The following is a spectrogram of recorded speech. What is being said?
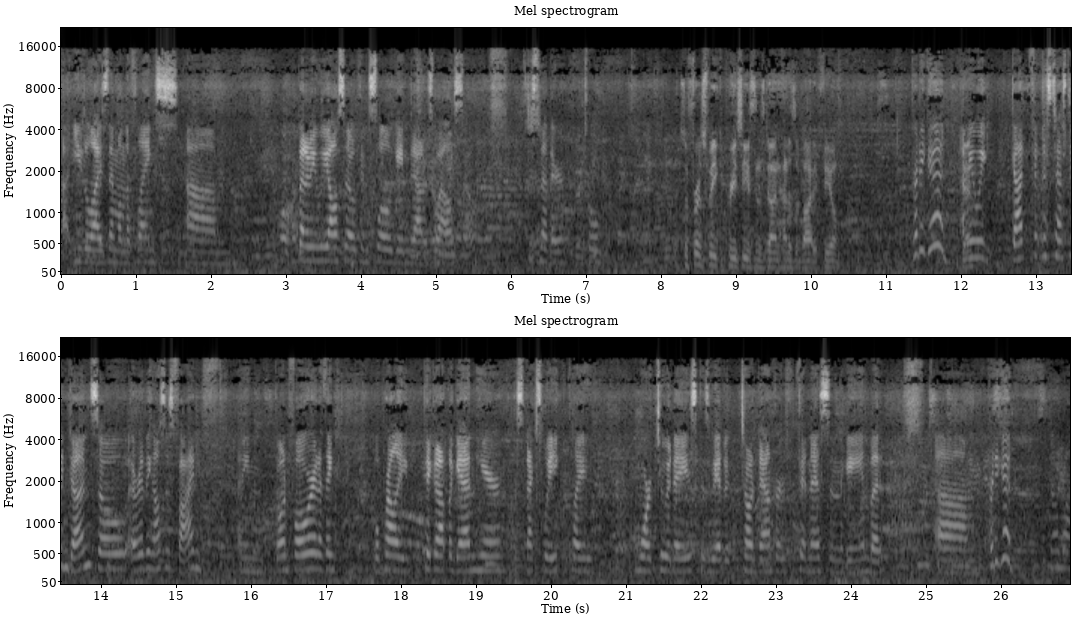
uh, utilize them on the flanks. Um, but I mean, we also can slow the game down as well. So just another tool. So first week of preseason's done. How does the body feel? Pretty good. Yeah. I mean, we got fitness testing done, so everything else is fine. I mean, going forward, I think we'll probably pick it up again here this next week. Play more two a days because we had to tone down for fitness in the game, but um, pretty good. Doing well.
